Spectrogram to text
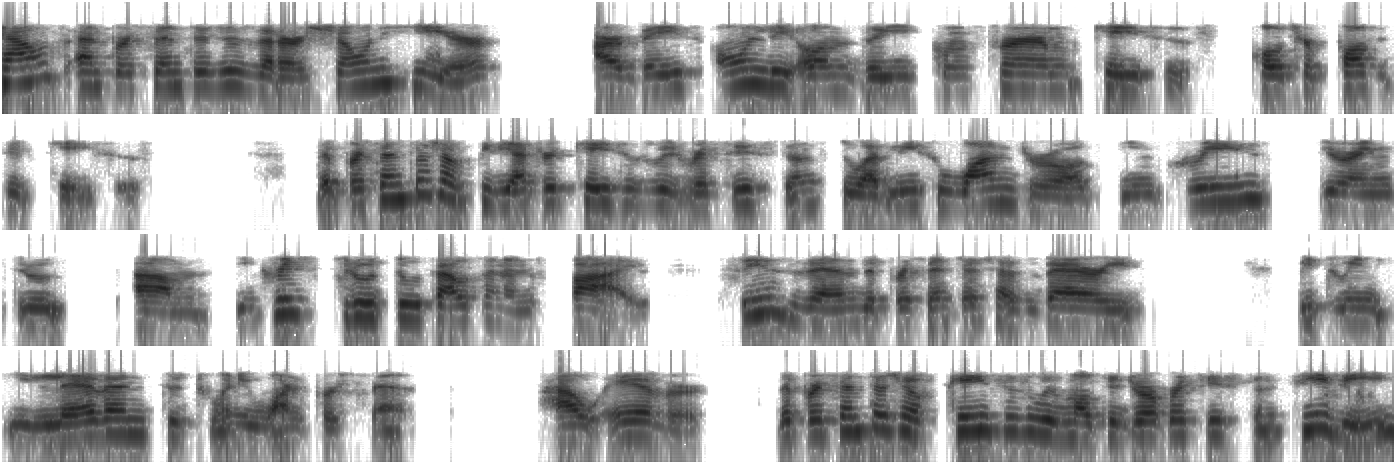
counts and percentages that are shown here are based only on the confirmed cases, culture positive cases. The percentage of pediatric cases with resistance to at least one drug increased during through um, increased through 2005. Since then, the percentage has varied between 11 to 21 percent. However, the percentage of cases with multi-drug resistant TB,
